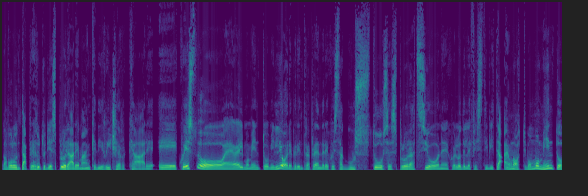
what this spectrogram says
la volontà prima di tutto di esplorare ma anche di ricercare e questo è il momento migliore per intraprendere questa gustosa esplorazione, quello delle festività. È un ottimo momento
